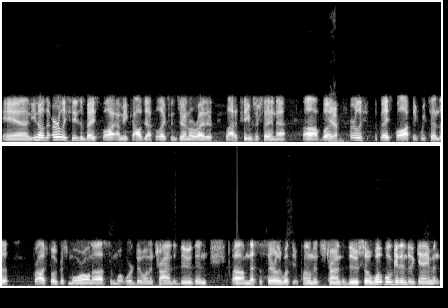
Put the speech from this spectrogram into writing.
And you know, the early season baseball. I mean, college athletics in general, right? A lot of teams are saying that. Uh, but yeah. early season baseball, I think we tend to probably focus more on us and what we're doing and trying to do than um, necessarily what the opponent's trying to do. So we'll we'll get into the game and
